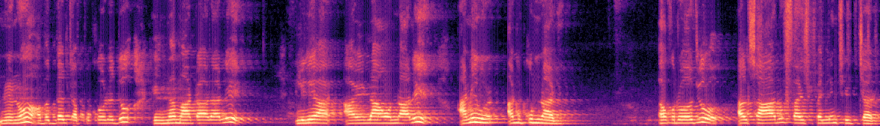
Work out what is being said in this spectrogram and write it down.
నేను అబద్ధాలు చెప్పకూడదు ఎన్నో మాట్లాడాలి ఇలాగే ఆ- ఇలా ఉండాలి అని అనుకున్నాడు. ఒకరోజు వాళ్ళ సారు ఫైవ్ స్పెల్లింగ్స్ ఇచ్చారు.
